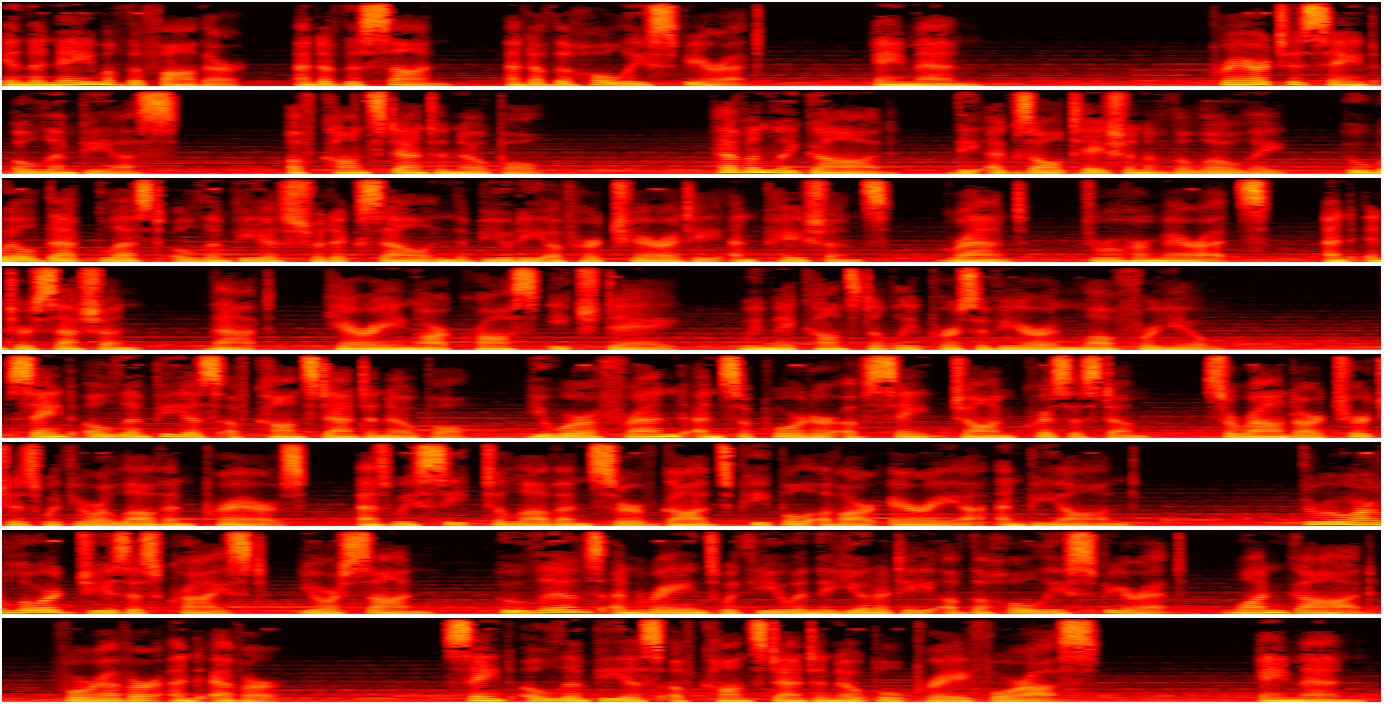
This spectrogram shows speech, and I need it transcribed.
In the name of the Father, and of the Son, and of the Holy Spirit. Amen. Prayer to Saint Olympias of Constantinople. Heavenly God, the exaltation of the lowly, who willed that blessed Olympias should excel in the beauty of her charity and patience, grant, through her merits and intercession, that, carrying our cross each day, we may constantly persevere in love for you. Saint Olympias of Constantinople, you were a friend and supporter of Saint John Chrysostom, surround our churches with your love and prayers, as we seek to love and serve God's people of our area and beyond. Through our Lord Jesus Christ, your Son, who lives and reigns with you in the unity of the Holy Spirit, one God, forever and ever. Saint Olympias of Constantinople pray for us. Amen.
